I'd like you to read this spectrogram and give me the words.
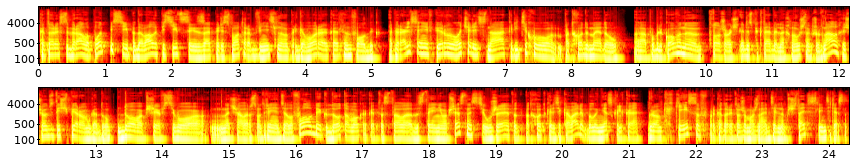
которая собирала подписи и подавала петиции за пересмотр обвинительного приговора Кэтлин Фолбик. Опирались они в первую очередь на критику подхода Мэдоу, опубликованную в тоже очень респектабельных научных журналах еще в 2001 году, до вообще всего начала рассмотрения дела Фолбик, до того, как это стало достоянием общественности, уже этот подход критиковали, было несколько громких кейсов, про которые тоже можно отдельно почитать, если интересно.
